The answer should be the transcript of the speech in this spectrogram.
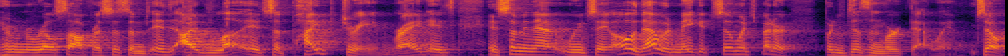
in real software systems. It, I'd love, it's a pipe dream, right? It's, it's something that we'd say, oh, that would make it so much better, but it doesn't work that way. So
